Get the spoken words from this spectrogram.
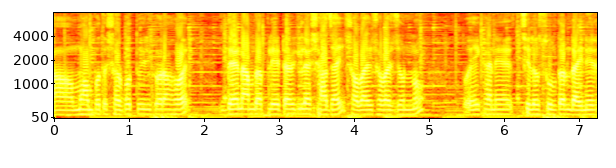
আহ, মহব্বতের শরবত তৈরি করা হয়। দেন আমরা প্লেটারগুলো সাজাই সবাই সবার জন্য। তো এখানে ছিল সুলতান ডাইনের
